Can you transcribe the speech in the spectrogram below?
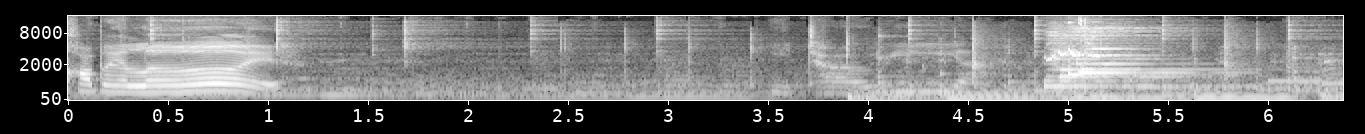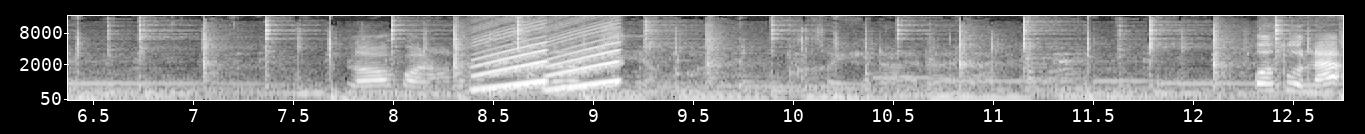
เข้าไปเลย โอเคได้ได้ได้เปิดสุดแล้ว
